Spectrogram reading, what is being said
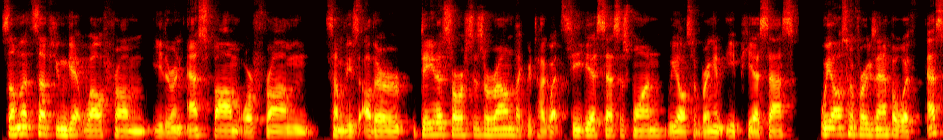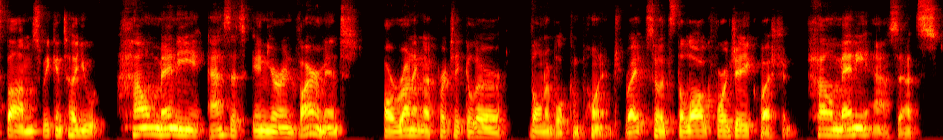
Some of that stuff you can get well from either an SBOM or from some of these other data sources around, like we talk about CVSS is one. We also bring in EPSS. We also, for example, with SBOMs, we can tell you how many assets in your environment are running a particular vulnerable component, right? So it's the log4j question. How many assets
